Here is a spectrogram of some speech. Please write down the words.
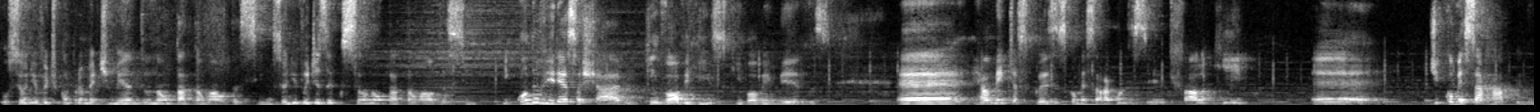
o seu nível de comprometimento não está tão alto assim, o seu nível de execução não está tão alto assim. E quando eu virei essa chave, que envolve risco, que envolve medos, é, realmente as coisas começaram a acontecer. Eu te falo que é, de começar rápido,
